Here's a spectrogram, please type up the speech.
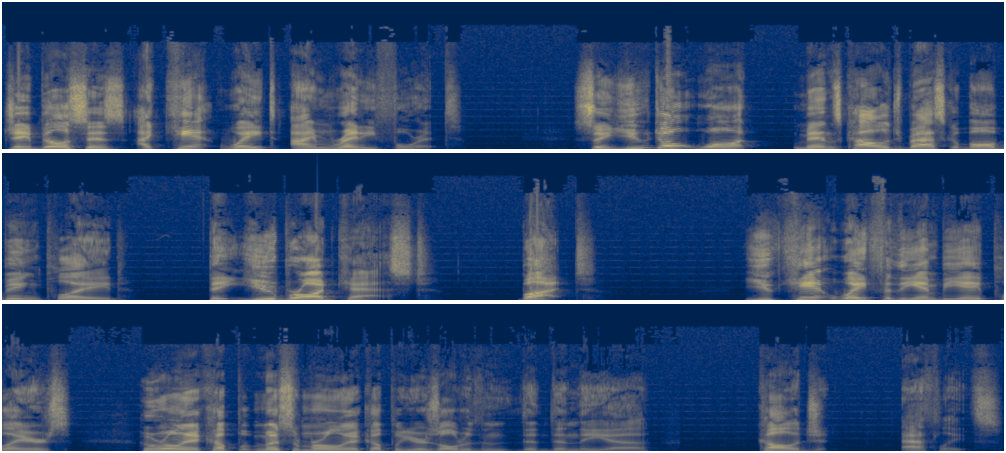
Jay Bilas says, I can't wait. I'm ready for it. So you don't want men's college basketball being played that you broadcast, but you can't wait for the NBA players who are only a couple. Most of them are only a couple years older than than, than the uh, college athletes.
